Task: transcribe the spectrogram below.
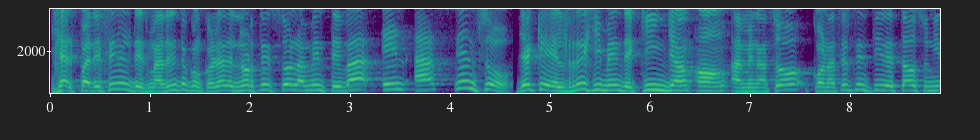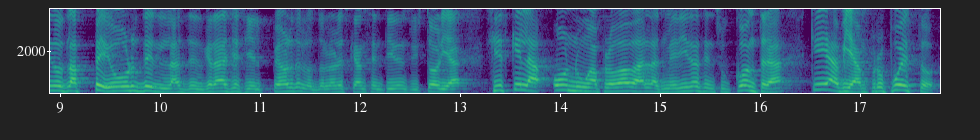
Y al parecer el desmadrito con Corea del Norte solamente va en ascenso, ya que el régimen de Kim Jong-un amenazó con hacer sentir a Estados Unidos la peor de las desgracias y el peor de los dolores que han sentido en su historia si es que la ONU aprobaba las medidas en su contra que habían propuesto.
